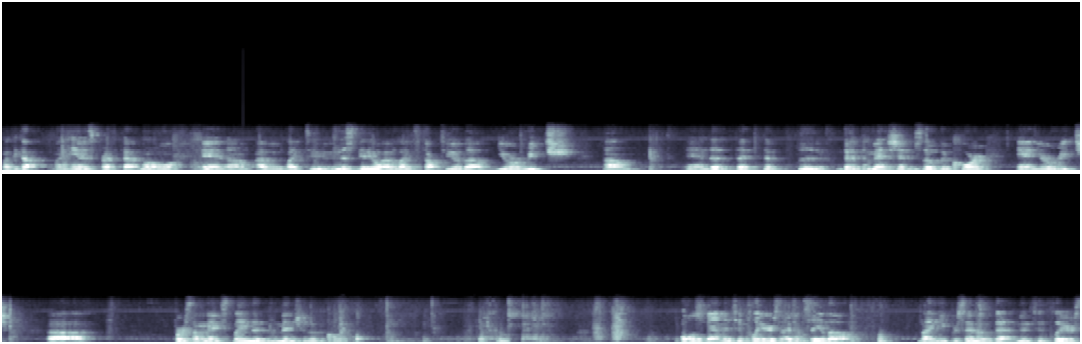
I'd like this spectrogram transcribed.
My name is Pratipat Mallawong, and um, I would like to, in this video I would like to talk to you about your reach um, and the, the, the, the, dimensions of the court and your reach. Uh, first I'm going to explain the, the dimension of the court. Most badminton players, I would say about 90% of badminton players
